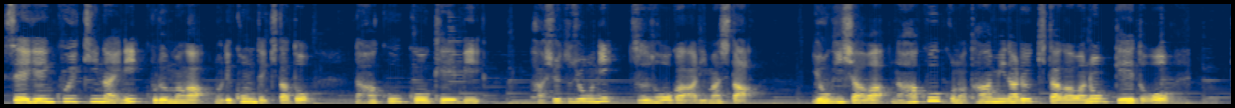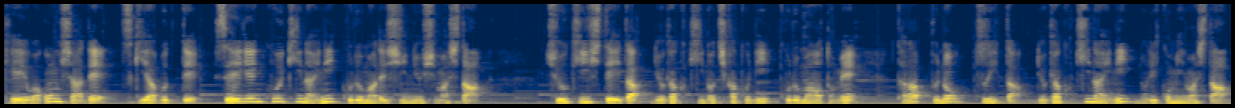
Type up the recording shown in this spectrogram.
制限区域内に車が乗り込んできたと那覇空港警備派出場に通報がありました。容疑者は那覇空港のターミナル北側のゲートを軽ワゴン車で突き破って制限区域内に車で侵入しました。駐機していた旅客機の近くに車を止めタラップのついた旅客機内に乗り込みました。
